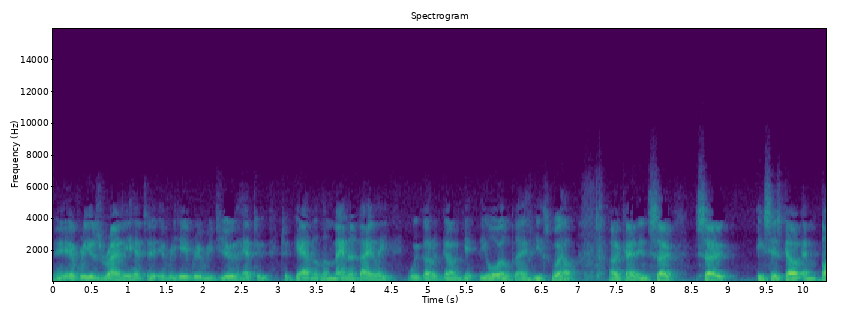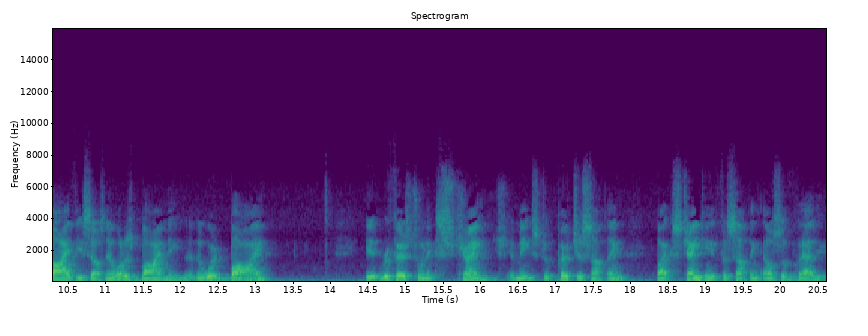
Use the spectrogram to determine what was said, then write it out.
Every Israeli had to, every Hebrew, every Jew had to, to gather the manna daily. We've got to go and get the oil daily as well. Okay, then. So, so he says, go and buy for yourselves. Now, what does buy mean? The, the word buy, it refers to an exchange. It means to purchase something by exchanging it for something else of value.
